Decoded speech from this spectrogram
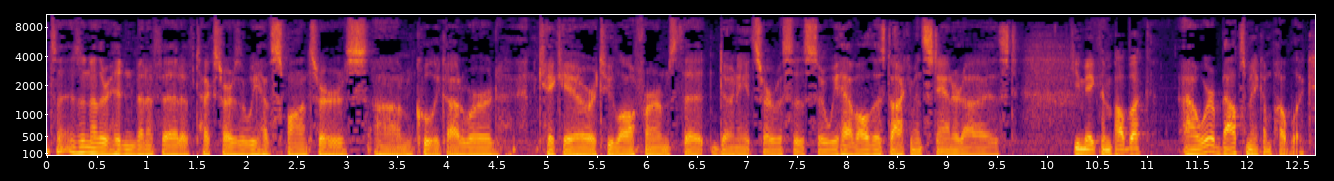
It's, a, it's, another hidden benefit of Techstars that we have sponsors. Um, Cooley Godward and KKO are two law firms that donate services. So we have all those documents standardized. Do you make them public? Uh, we're about to make them public.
